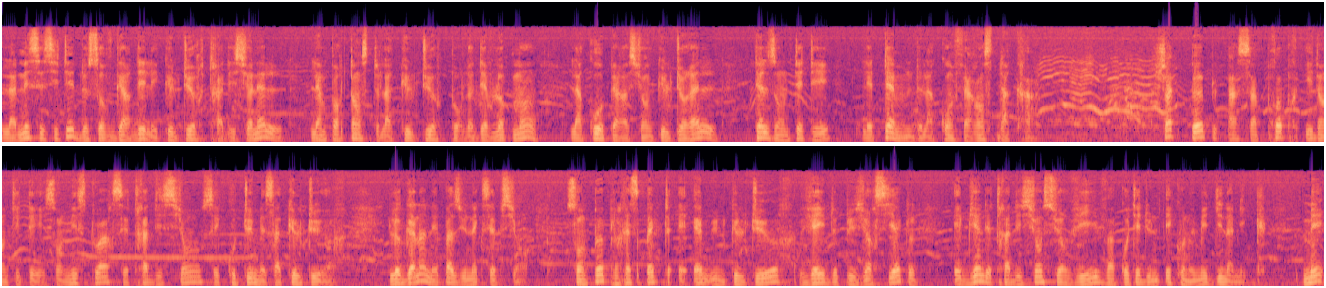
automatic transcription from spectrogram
la nécessité de sauvegarder les cultures traditionnelles, l'importance de la culture pour le développement, la coopération culturelle, tels ont été les thèmes de la conférence d'Accra. Chaque peuple a sa propre identité, son histoire, ses traditions, ses coutumes et sa culture. Le Ghana n'est pas une exception. Son peuple respecte et aime une culture vieille de plusieurs siècles et bien des traditions survivent à côté d'une économie dynamique. Mais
